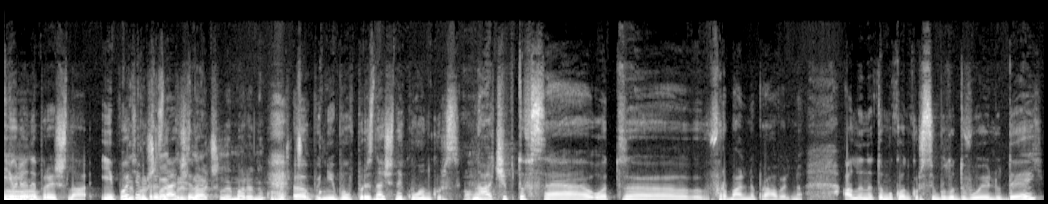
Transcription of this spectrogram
Юля не прийшла. І потім не прийшла і призначили. призначили Марину Кударчук. Е, Ні, був призначений конкурс, начебто все от е, формально правильно. Але на тому конкурсі було двоє людей.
